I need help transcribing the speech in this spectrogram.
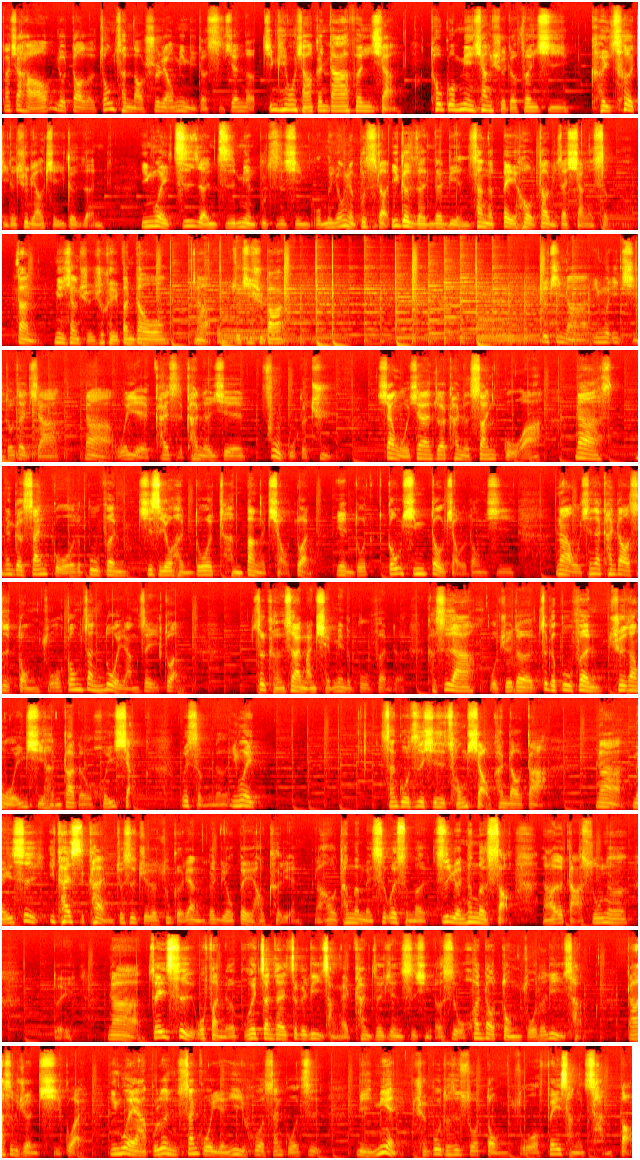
大家好，又到了忠诚老师聊命理的时间了。今天我想要跟大家分享，透过面相学的分析，可以彻底的去了解一个人。因为知人知面不知心，我们永远不知道一个人的脸上的背后到底在想了什么。但面相学就可以办到哦。那我们就继续吧。最近啊，因为疫情都在家，那我也开始看了一些复古的剧。像我现在就在看的《三国》啊，那那个《三国》的部分其实有很多很棒的桥段，也很多勾心斗角的东西。那我现在看到的是董卓攻占洛阳这一段，这可能是还蛮前面的部分的。可是啊，我觉得这个部分却让我引起很大的回响。为什么呢？因为《三国志》其实从小看到大。那每一次一开始看，就是觉得诸葛亮跟刘备好可怜，然后他们每次为什么资源那么少，然后又打输呢？对，那这一次我反而不会站在这个立场来看这件事情，而是我换到董卓的立场。大家是不是觉得很奇怪？因为啊，不论《三国演义》或《三国志》里面，全部都是说董卓非常的残暴，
